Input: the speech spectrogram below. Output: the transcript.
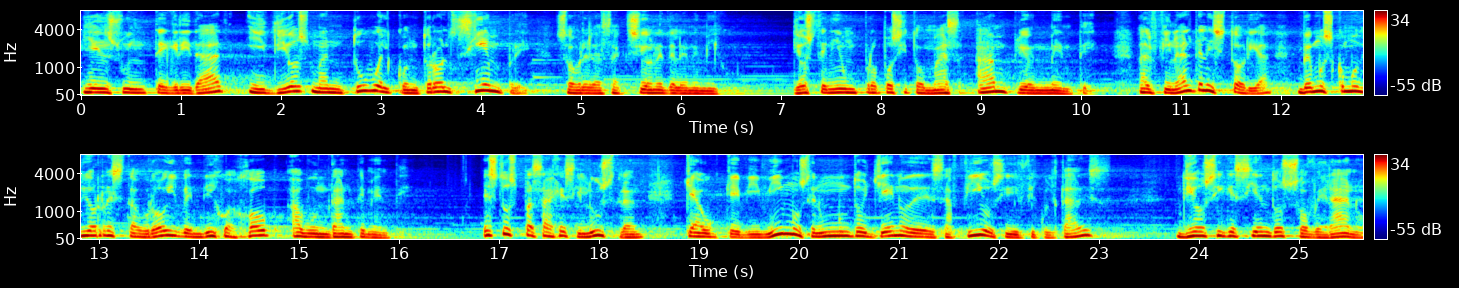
y en su integridad y Dios mantuvo el control siempre sobre las acciones del enemigo. Dios tenía un propósito más amplio en mente. Al final de la historia vemos cómo Dios restauró y bendijo a Job abundantemente. Estos pasajes ilustran que aunque vivimos en un mundo lleno de desafíos y dificultades, Dios sigue siendo soberano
